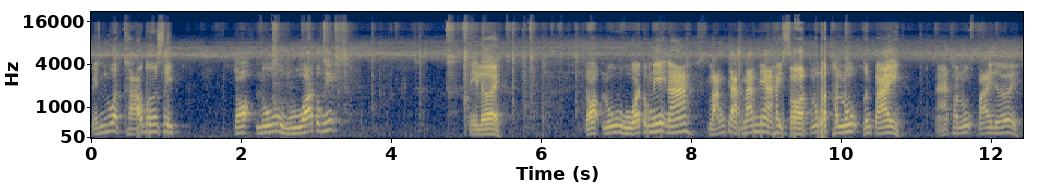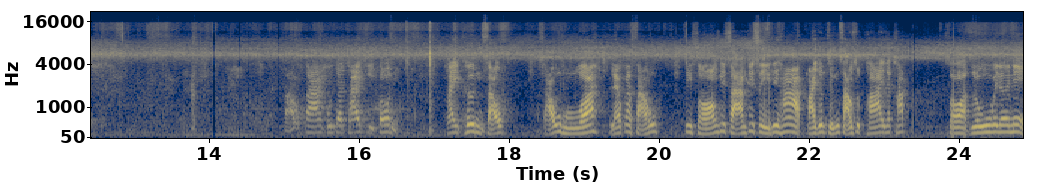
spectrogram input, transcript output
เป็นลวดขาวเบอร์สิบเจาะรูหัวตรงนี้ นี่เลย เจาะรูหัวตรงนี้นะ หลังจากนั้นเนี่ยให้สอดลวดทะลุขึ้นไปนะทะลุไปเลยเสากลางคุณจะใช้กี่ต้น ให้ขึ้นเสาเสาหัวแล้วก็เสาที่สองที่สามที่สี่ที่ห้าไปจนถึงเสาสุดท้ายนะครับ สอดรูไปเลยนี่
